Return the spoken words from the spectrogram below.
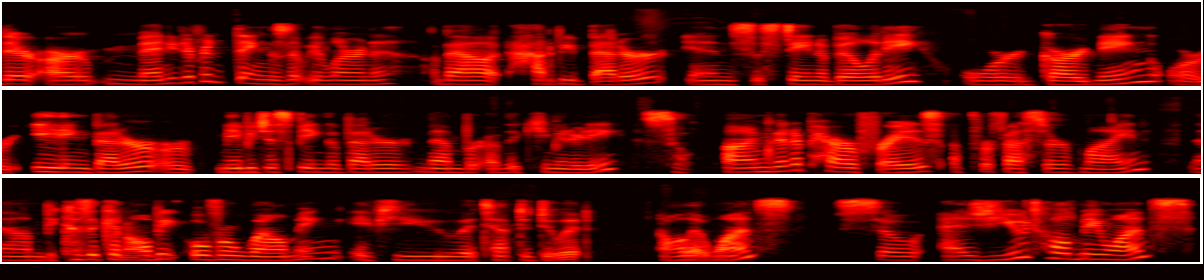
There are many different things that we learn about how to be better in sustainability or gardening or eating better or maybe just being a better member of the community. So I'm going to paraphrase a professor of mine um, because it can all be overwhelming if you attempt to do it all at once. So, as you told me once,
